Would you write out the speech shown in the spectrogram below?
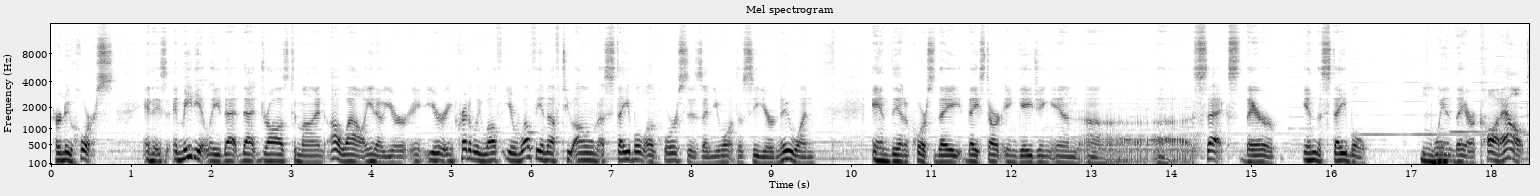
her new horse, and is immediately that that draws to mind. Oh wow, you know you're you're incredibly wealthy. You're wealthy enough to own a stable of horses, and you want to see your new one and then of course they they start engaging in uh, uh, sex there in the stable mm-hmm. when they are caught out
